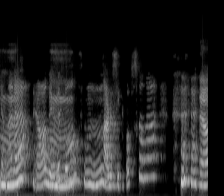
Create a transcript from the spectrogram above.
Kjenner Mhm. det? Ja, det gjør litt Mhm. vondt. Mm, Er du sikker på at du skal det? Ja.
